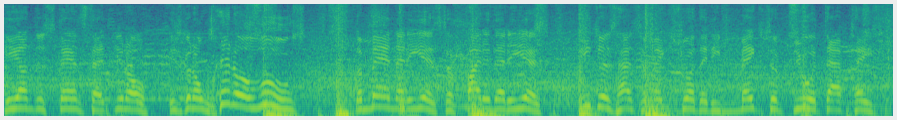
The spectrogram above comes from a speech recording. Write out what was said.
He understands that, you know, he's going to win or lose the man that he is, the fighter that he is. He just has to make sure that he makes a few adaptations.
